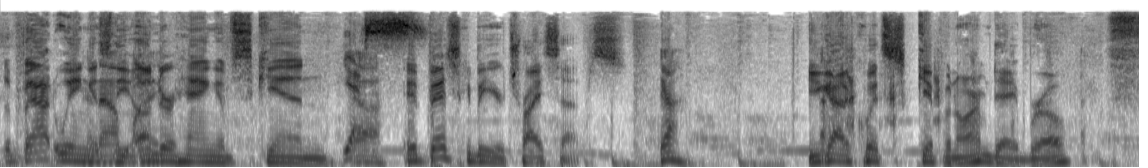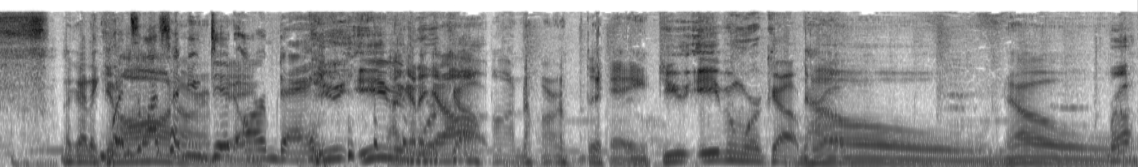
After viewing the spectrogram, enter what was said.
the bat wing And is I'm the like- underhang of skin. Yes. It basically be your triceps. Yeah, You got to quit skipping arm day, bro. I got to get out. When's the last time you arm did day. arm day? Do you I even gotta work get out? on arm day. Do you even work out, bro? No, no, Bro,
